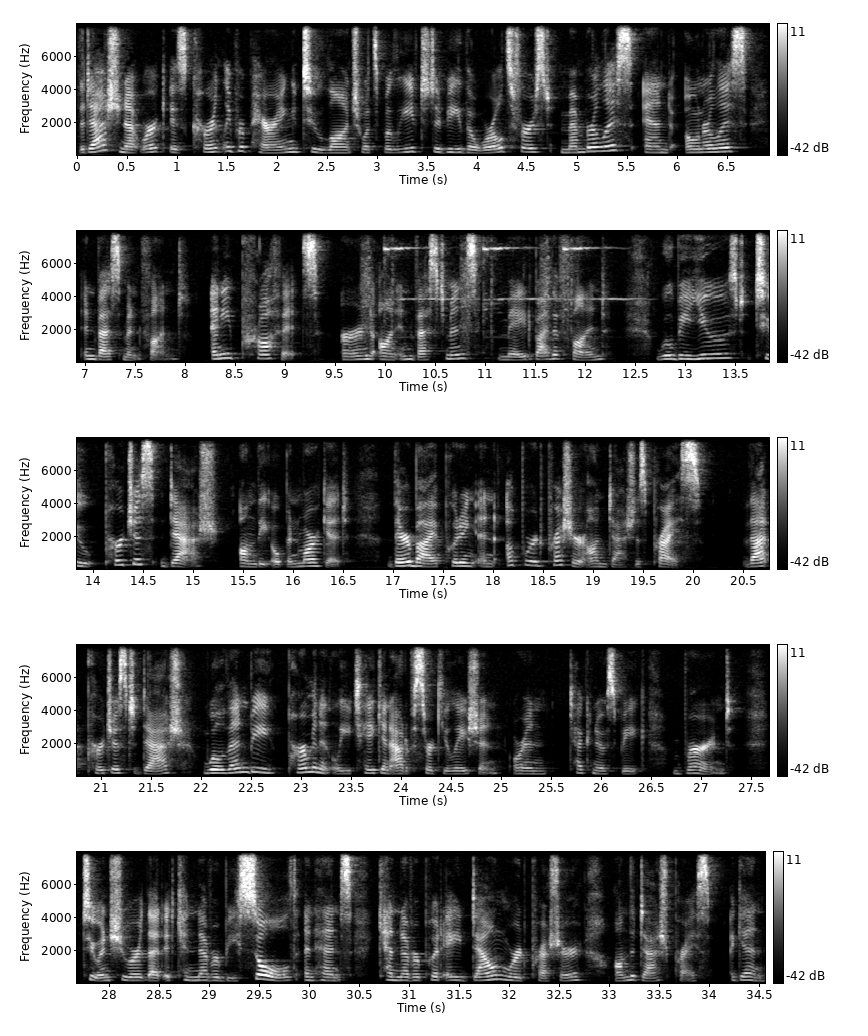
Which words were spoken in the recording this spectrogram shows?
The Dash Network is currently preparing to launch what's believed to be the world's first memberless and ownerless investment fund. Any profits earned on investments made by the fund will be used to purchase Dash on the open market, thereby putting an upward pressure on Dash's price. That purchased Dash will then be permanently taken out of circulation, or in techno speak, burned, to ensure that it can never be sold and hence can never put a downward pressure on the Dash price again.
